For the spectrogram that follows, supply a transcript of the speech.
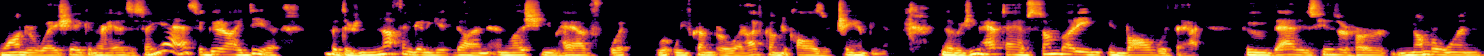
wander away shaking their heads and say, "Yeah, that's a good idea," but there's nothing going to get done unless you have what what we've come or what I've come to call as a champion. In other words, you have to have somebody involved with that who that is his or her number one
